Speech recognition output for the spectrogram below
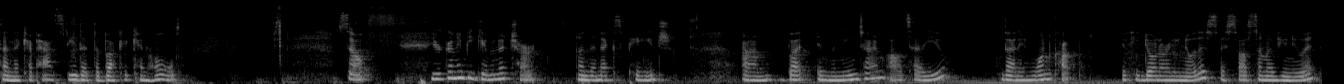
than the capacity that the bucket can hold. So you're going to be given a chart on the next page. Um, but in the meantime, I'll tell you that in one cup, if you don't already know this, I saw some of you knew it,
